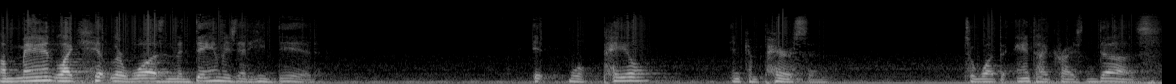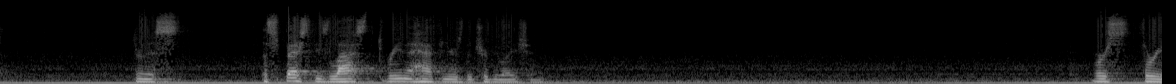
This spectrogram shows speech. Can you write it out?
a man like Hitler was and the damage that he did, it will pale in comparison to what the Antichrist does during this, especially these last three and a half years of the tribulation. verse 3.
